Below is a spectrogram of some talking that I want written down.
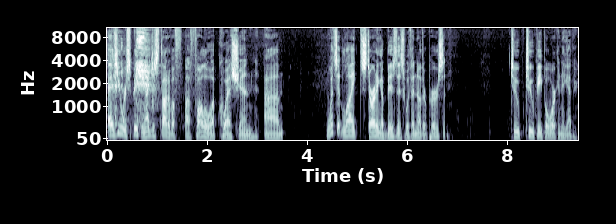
as you were speaking, I just thought of a, a follow up question. Um, what's it like starting a business with another person? Two two people working together?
